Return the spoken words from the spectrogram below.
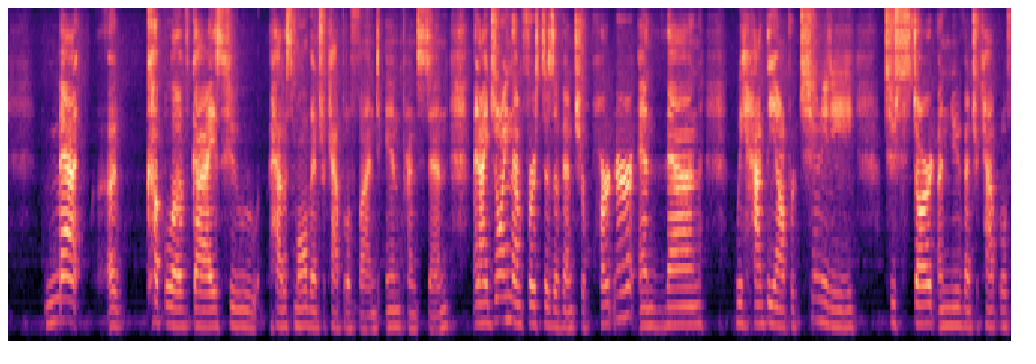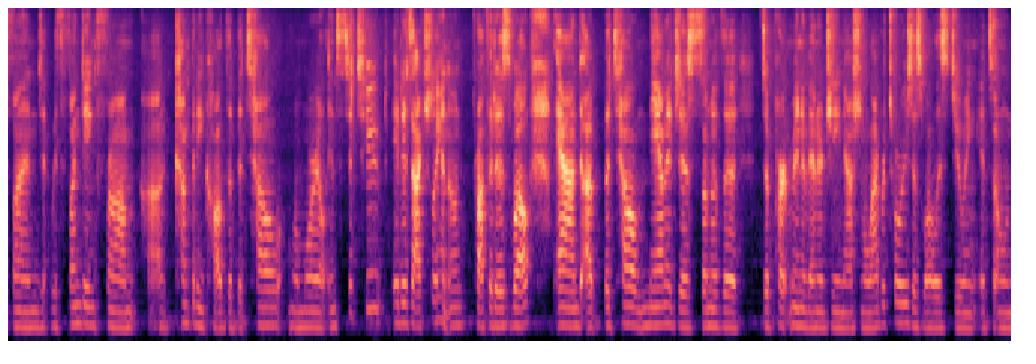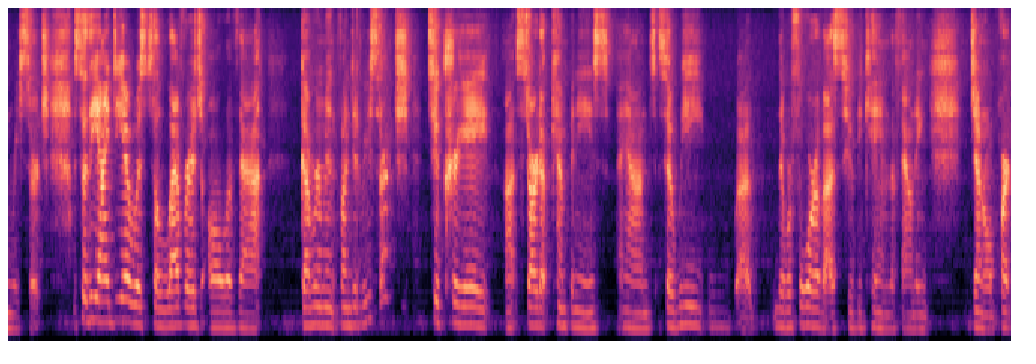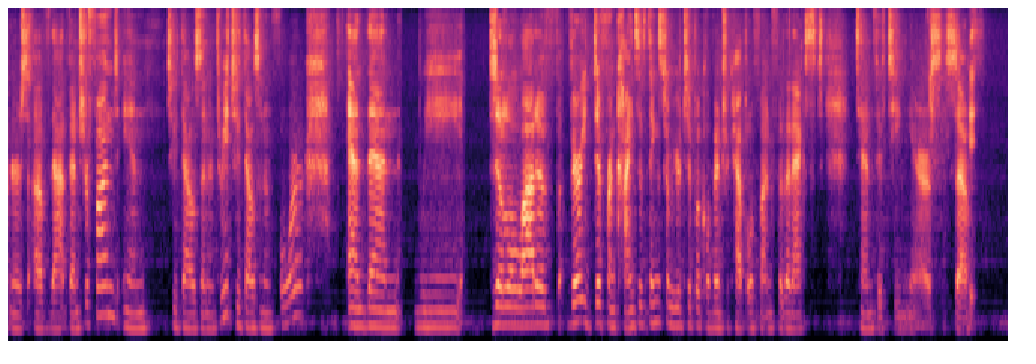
met a couple of guys who had a small venture capital fund in Princeton. And I joined them first as a venture partner, and then we had the opportunity to start a new venture capital fund with funding from a company called the Battelle Memorial Institute. It is actually a nonprofit as well. And uh, Battelle manages some of the Department of Energy national laboratories as well as doing its own research. So the idea was to leverage all of that government funded research to create uh, startup companies. And so we, uh, there were four of us who became the founding general partners of that venture fund in 2003, 2004. And then we did a lot of very different kinds of things from your typical venture capital fund for the next 10, 15 years. So,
